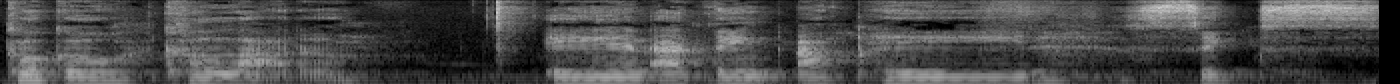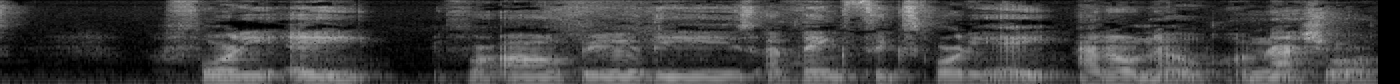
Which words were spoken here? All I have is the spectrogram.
Coco Colada. And I think I paid six forty eight for all three of these. I think six forty eight. I don't know. I'm not sure.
